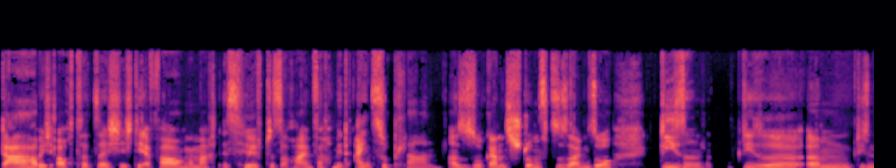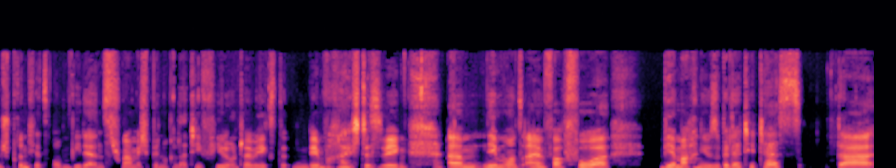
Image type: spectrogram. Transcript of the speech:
da habe ich auch tatsächlich die Erfahrung gemacht, es hilft es auch einfach mit einzuplanen. Also so ganz stumpf zu sagen, so, diesen, diese, ähm, diesen Sprint jetzt oben wieder ins Scrum. Ich bin relativ viel unterwegs in dem Bereich, deswegen ähm, nehmen wir uns einfach vor, wir machen Usability-Tests da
